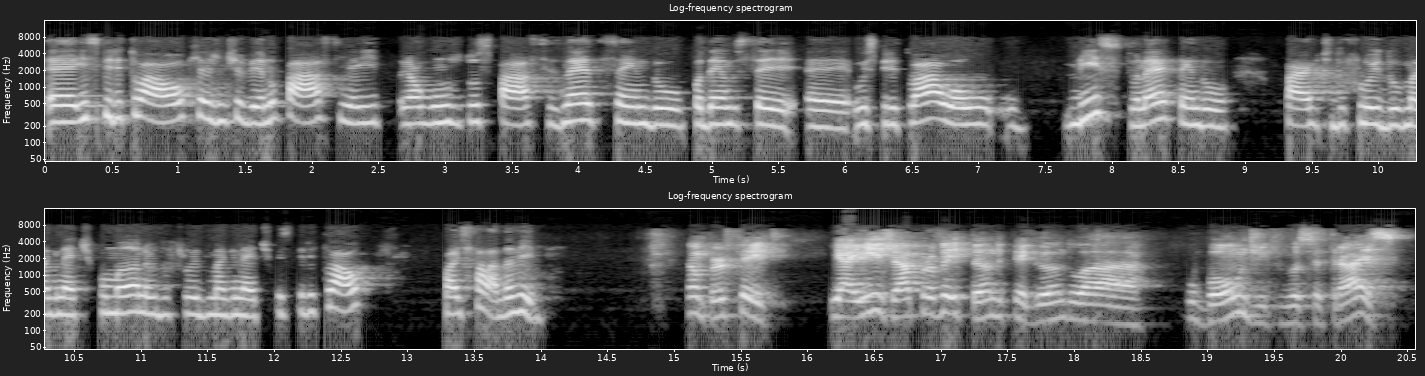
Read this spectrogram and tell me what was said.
é, espiritual que a gente vê no passe, e aí em alguns dos passes, né, sendo, podendo ser é, o espiritual ou o misto, né, tendo parte do fluido magnético humano e do fluido magnético espiritual. Pode falar, Davi. Não, perfeito. E aí, já aproveitando e pegando a, o bonde que você traz,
